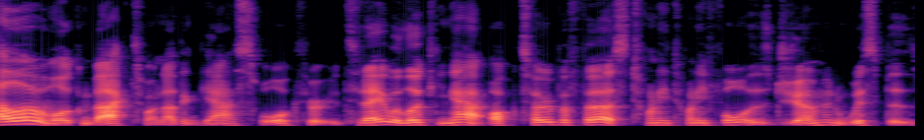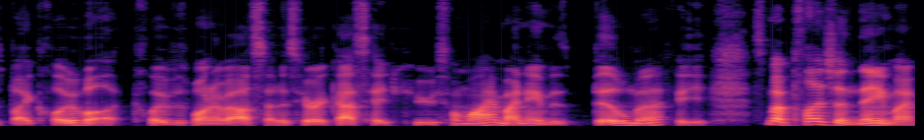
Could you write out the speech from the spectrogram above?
Hello and welcome back to another gas walkthrough. Today we're looking at October 1st, 2024's German Whispers by Clover. Clover's one of our setters here at Gas HQ, so my, my name is Bill Murphy. It's my pleasure, nay, my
